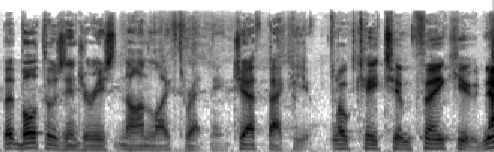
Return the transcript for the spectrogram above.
but both those injuries non-life threatening. Jeff, back to you. Okay, Tim, thank you. Now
